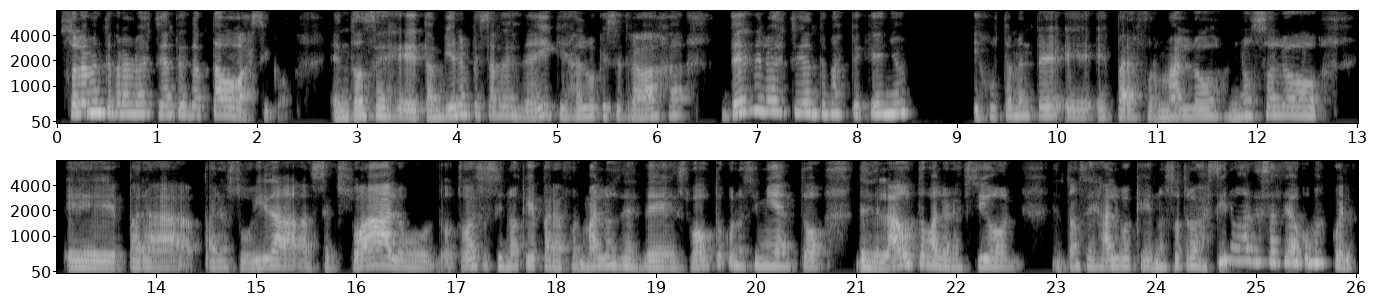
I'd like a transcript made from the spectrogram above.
solamente para los estudiantes de octavo básico. Entonces eh, también empezar desde ahí, que es algo que se trabaja desde los estudiantes más pequeños y justamente eh, es para formarlos no solo para, para su vida sexual o, todo eso, sino que para formarlos desde su autoconocimiento, desde la autovaloración. Entonces, algo que nosotros así nos ha desafiado como escuela.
